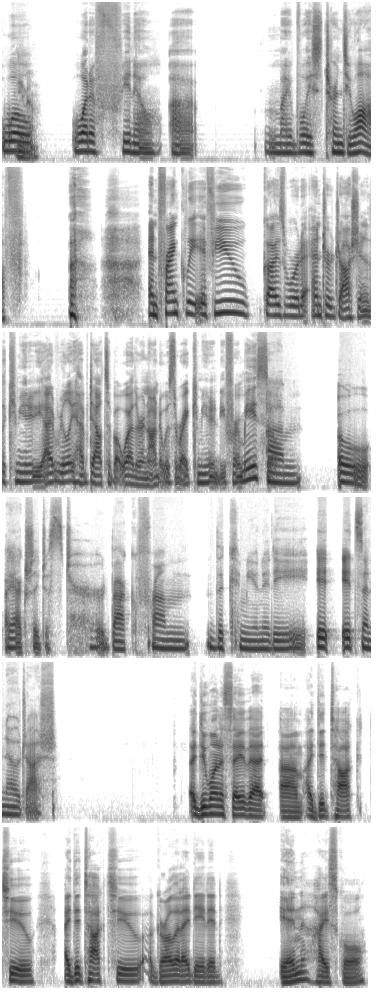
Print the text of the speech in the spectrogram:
Well, know. what if you know uh, my voice turns you off? and frankly, if you guys were to enter Josh into the community, I really have doubts about whether or not it was the right community for me. So. Um, oh, I actually just heard back from the community. It it's a no, Josh. I do want to say that um, I did talk to I did talk to a girl that I dated in high school,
